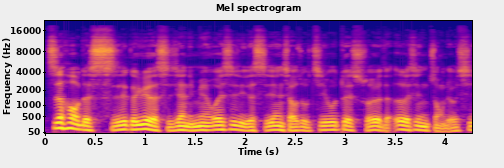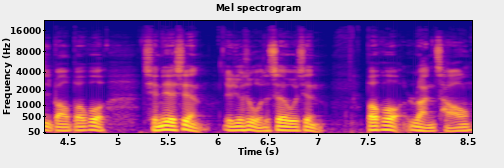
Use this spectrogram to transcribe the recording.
之后的十个月的时间里面，威斯理的实验小组几乎对所有的恶性肿瘤细胞，包括前列腺，也就是我的射物腺，包括卵巢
